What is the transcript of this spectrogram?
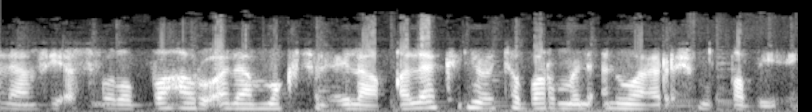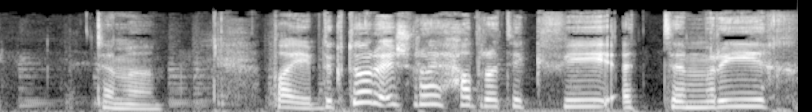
آلام في أسفل الظهر وآلام وقت العلاقة لكن يعتبر من أنواع الرحم الطبيعي. تمام. طيب دكتور إيش رأي حضرتك في التمريخ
